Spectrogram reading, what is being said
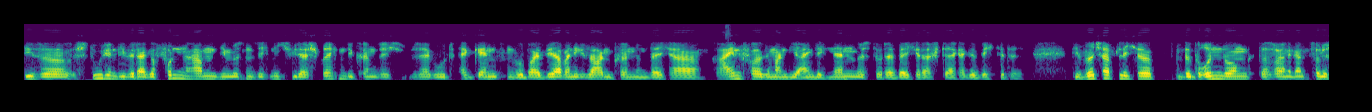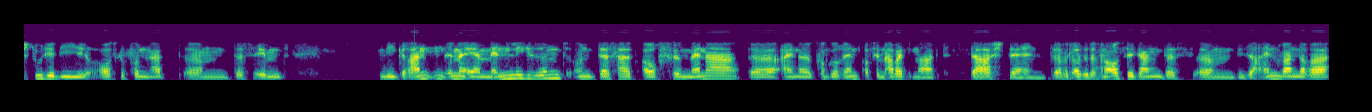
diese Studien, die wir da gefunden haben, die müssen sich nicht widersprechen, die können sich sehr gut ergänzen, wobei wir aber nicht sagen können, in welcher Reihenfolge man die eigentlich nennen müsste oder welche da stärker gewichtet ist. Die wirtschaftliche Begründung, das war eine ganz tolle Studie, die herausgefunden hat, ähm, dass eben Migranten immer eher männlich sind und deshalb auch für Männer äh, eine Konkurrenz auf dem Arbeitsmarkt darstellen. Da wird also davon ausgegangen, dass ähm, diese Einwanderer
